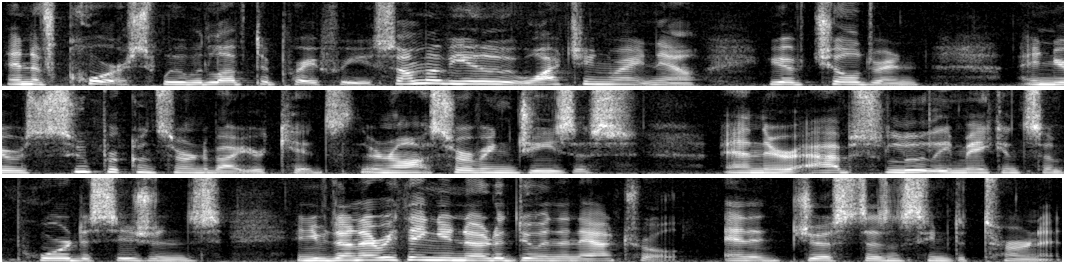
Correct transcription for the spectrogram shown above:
And of course, we would love to pray for you. Some of you watching right now, you have children and you're super concerned about your kids. They're not serving Jesus and they're absolutely making some poor decisions. And you've done everything you know to do in the natural and it just doesn't seem to turn it.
